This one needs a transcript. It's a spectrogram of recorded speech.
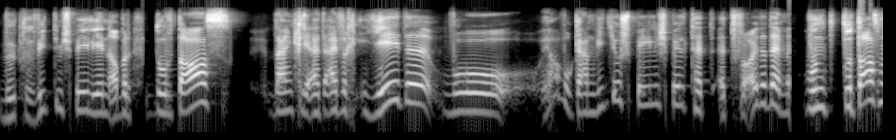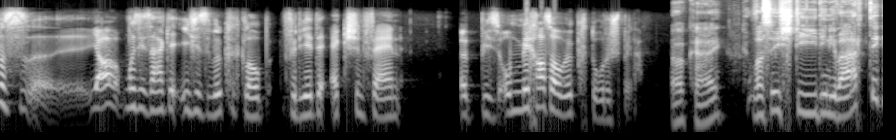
wirklich weit im Spiel, aber durch das, denke ich, hat einfach jeder, wo ja, wo gerne Videospiele spielt, hat, hat Freude dem. Und durch das muss, ja, muss ich sagen, ist es wirklich, glaube für jeden Action-Fan etwas. Und man kann es auch wirklich durchspielen. Okay. Was ist die, deine Wertung?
